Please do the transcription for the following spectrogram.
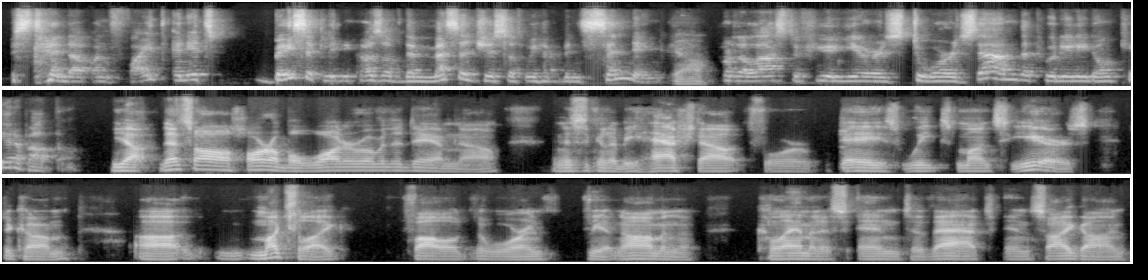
stand up and fight. And it's basically because of the messages that we have been sending Yeah. for the last few years towards them that we really don't care about them. Yeah. That's all horrible water over the dam now. And this is going to be hashed out for days, weeks, months, years to come, uh, much like followed the war in Vietnam and the calamitous end to that in Saigon.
